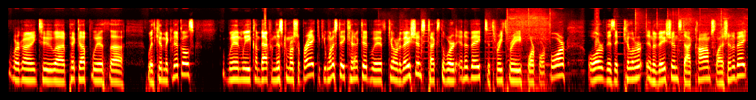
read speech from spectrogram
We're going to uh, pick up with uh, with Kym McNicholas when we come back from this commercial break. If you want to stay connected with Killer Innovations, text the word innovate to 33444 or visit killerinnovations.com slash innovate.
